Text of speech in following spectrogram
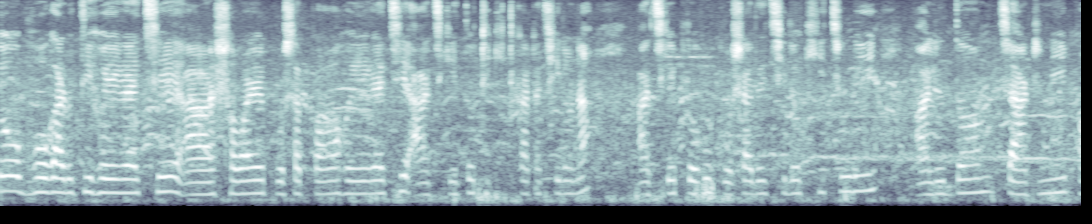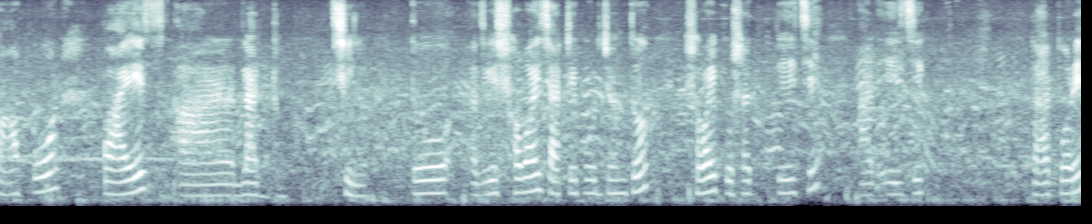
তো ভোগ আরতি হয়ে গেছে আর সবাই প্রসাদ পাওয়া হয়ে গেছে। আজকে তো টিকিট কাটা ছিল না। আজকে প্রভুর প্রসাদে ছিল খিচুড়ি, আলুর দম, চাটনি, পাঁপড়, পায়েস আর লাড্ডু ছিল। তো আজকে সবাই চারটে পর্যন্ত সবাই প্রসাদ পেয়েছে। আর এই যে তারপরে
